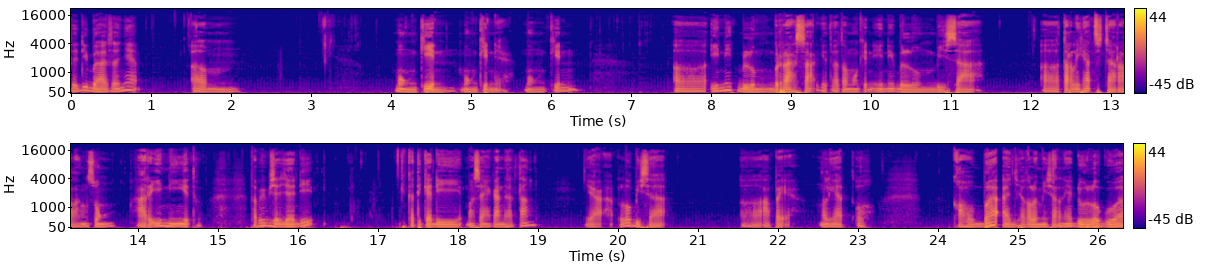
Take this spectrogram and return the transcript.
Jadi bahasanya um, mungkin mungkin ya mungkin uh, ini belum berasa gitu atau mungkin ini belum bisa uh, terlihat secara langsung hari ini gitu. Tapi bisa jadi ketika di masa yang akan datang ya lo bisa uh, apa ya ngelihat oh coba aja kalau misalnya dulu gue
